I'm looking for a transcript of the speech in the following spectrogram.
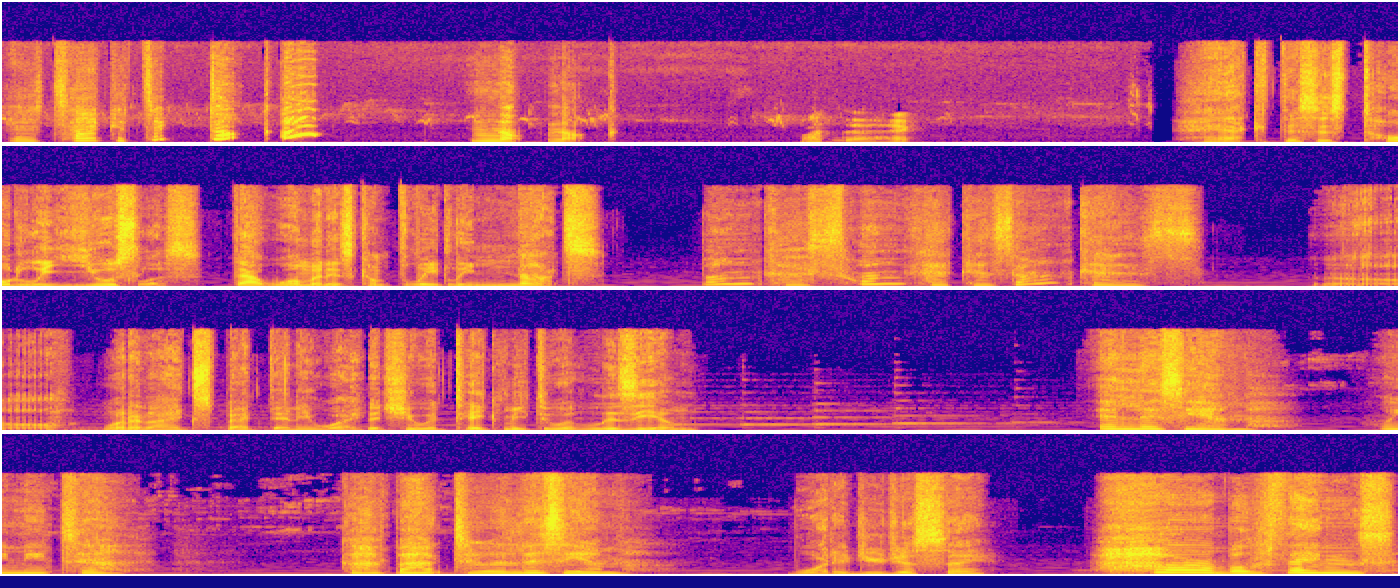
Attack a tick tock. Ah! Knock, knock. What the heck? Heck, this is totally useless. That woman is completely nuts. Bonka, swonka, kazonkas. Oh, what did I expect anyway? That she would take me to Elysium? Elysium. We need to go back to Elysium. What did you just say? Horrible things.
